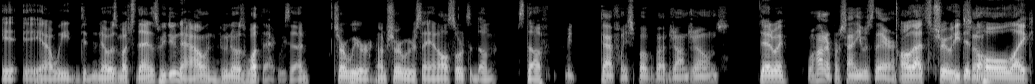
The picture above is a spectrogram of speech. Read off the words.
It, it- you know, we didn't know as much then as we do now, and who knows what the heck we said. Sure, we were. I'm sure we were saying all sorts of dumb stuff. Definitely spoke about Jon Jones. Did we? 100% he was there. Oh, that's true. He did the whole like,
